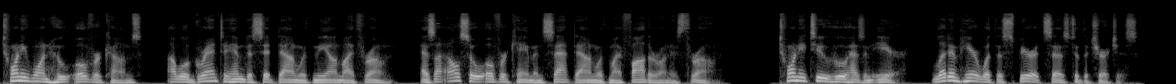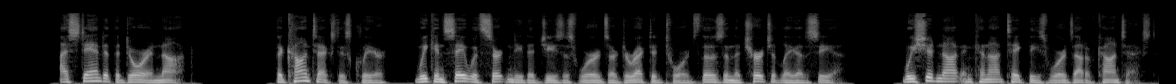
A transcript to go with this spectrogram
21 Who overcomes, I will grant to him to sit down with me on my throne, as I also overcame and sat down with my Father on his throne. 22 Who has an ear, let him hear what the Spirit says to the churches. I stand at the door and knock. The context is clear, we can say with certainty that Jesus' words are directed towards those in the church at Laodicea. We should not and cannot take these words out of context.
